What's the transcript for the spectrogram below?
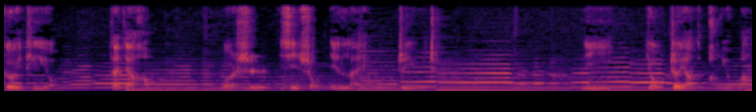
各位听友，大家好，我是信手拈来之愚者。你有这样的朋友吗？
